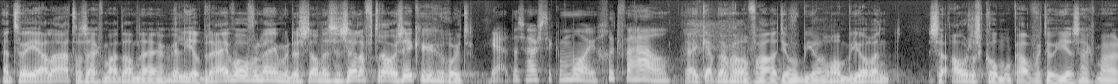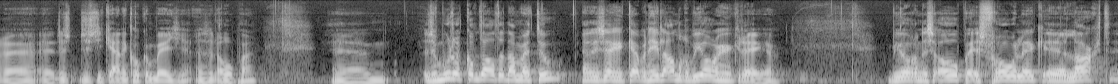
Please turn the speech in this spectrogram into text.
En twee jaar later, zeg maar, dan uh, wil hij het bedrijf overnemen. Dus dan is zijn zelfvertrouwen zeker gegroeid. Ja, dat is hartstikke mooi. Goed verhaal. Ja, ik heb nog wel een verhaaltje over Bjorn. Want Bjorn, zijn ouders komen ook af en toe hier, zeg maar. Uh, dus, dus die ken ik ook een beetje. En zijn opa. Uh, zijn moeder komt altijd naar mij toe. En die zegt, ik heb een hele andere Bjorn gekregen. Bjorn is open, is vrolijk, uh, lacht. Uh,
